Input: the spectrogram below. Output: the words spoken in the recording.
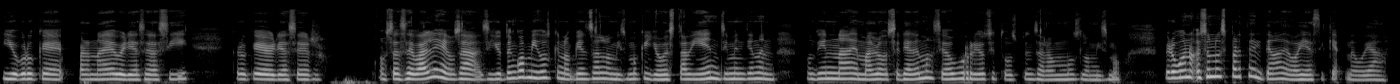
Y yo creo que para nada debería ser así. Creo que debería ser... O sea, se vale. O sea, si yo tengo amigos que no piensan lo mismo que yo, está bien, ¿sí me entienden? No tiene nada de malo. Sería demasiado aburrido si todos pensáramos lo mismo. Pero bueno, eso no es parte del tema de hoy, así que me voy a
